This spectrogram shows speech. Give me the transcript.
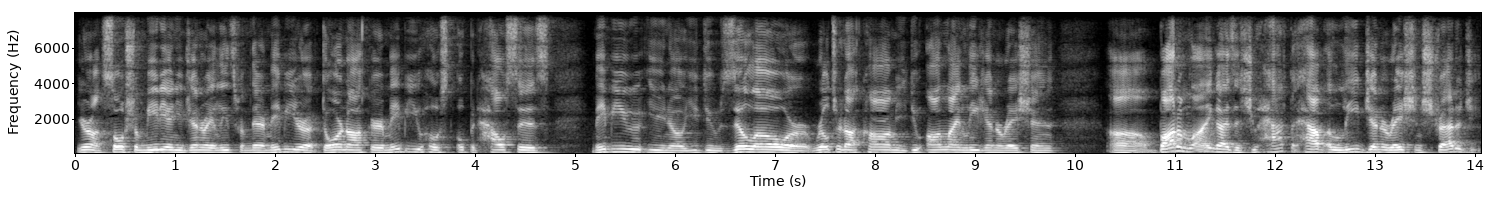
you're on social media and you generate leads from there. Maybe you're a door knocker. Maybe you host open houses. Maybe you you know you do Zillow or Realtor.com. You do online lead generation. Uh, bottom line, guys, is you have to have a lead generation strategy.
